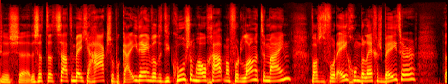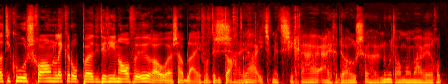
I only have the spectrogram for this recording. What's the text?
Dus, eh, dus dat, dat staat een beetje haaks op elkaar. Iedereen wil dat die koers omhoog gaat, maar voor de lange termijn was het voor Egon-beleggers beter dat die koers gewoon lekker op eh, die 3,5 euro eh, zou blijven, of 3,80. dus, eh, ja, iets met sigaar, eigen doos. noem het allemaal maar weer op.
